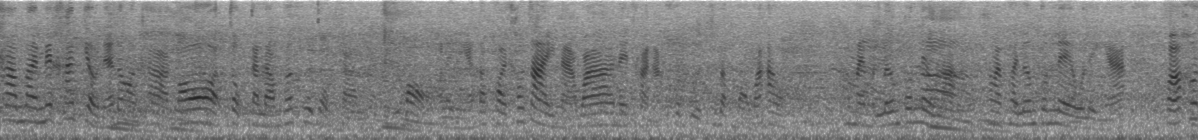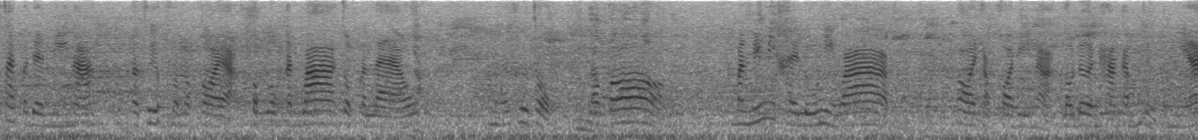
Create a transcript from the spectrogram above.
ไทม์ไลน์ไม่คาดเกี่ยวแน่นอนค่ะ ก็จบกันแล้วก็คือจบกันอืมบอกอะไรเงี้ยแต่พลอยเข้าใจนะว่าในฐานะคนอื่นที่แบบมองว่าเอาทำไมมันเริ่มต้นเร็วล่ะทำไมพลอยเริ่มต้นเร็วอะไรเงี้ยพลอยก็เข้าใจประเด็นนี้นะแต่คือคนละพลอยอะตกลงกันว่าจบกันแล้ว มันก็คือจบ แล้วก็มันไม่มีใครรู้นี่ว่าพลอยกับคอดีนอะเราเดินทางกันมาถึงตรงเนี้ย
